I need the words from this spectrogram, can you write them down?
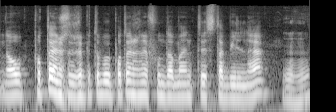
no, potężne, żeby to były potężne fundamenty, stabilne. Mhm.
